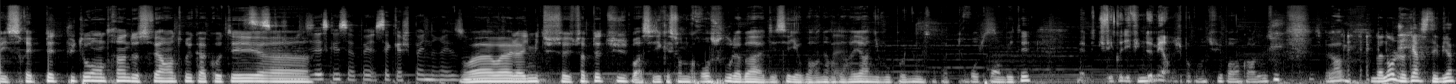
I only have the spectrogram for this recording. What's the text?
Ils seraient peut-être plutôt en train de se faire un truc à côté. C'est ce que je euh, me disais, est-ce que ça, peut- ça cache pas une raison Ouais, ouais, à la limite, ça ça peut-être, bah, c'est des questions de gros sous là-bas. À DC, il y a Warner derrière, niveau pognon, ils sont pas trop trop embêtés. Mais tu fais que des films de merde, je sais pas comment tu fais pour avoir encore des sous. C'est pas grave. Bah non, Joker c'était bien.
